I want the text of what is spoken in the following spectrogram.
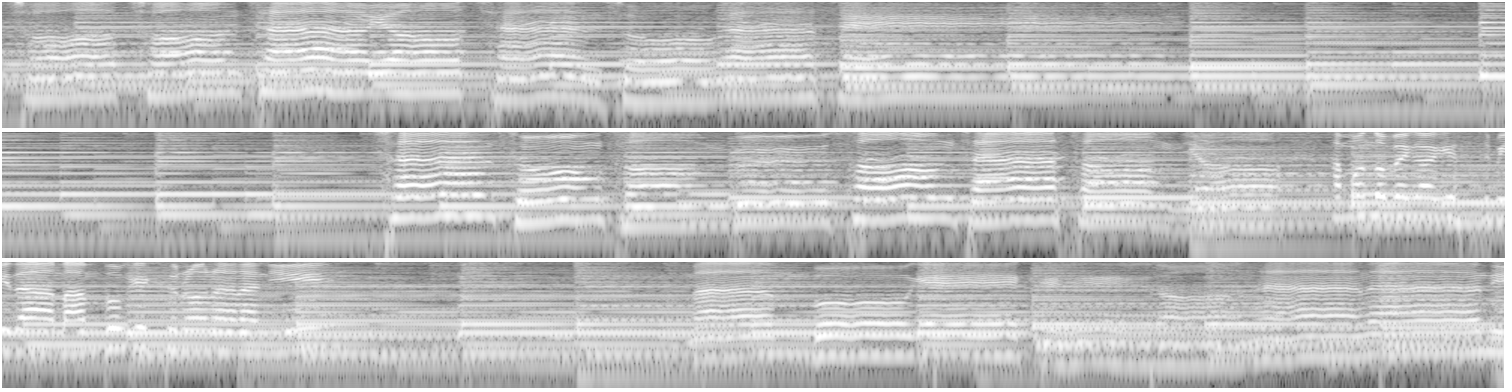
저 천사여 찬송 찬송 성부 성자 성녀. 한번 더 배가겠습니다. 만복의 근원 하나님. 만복의 근원 하나님.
